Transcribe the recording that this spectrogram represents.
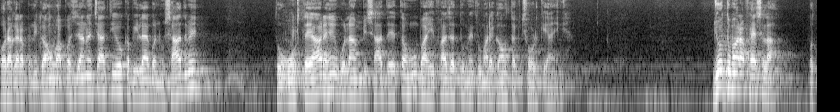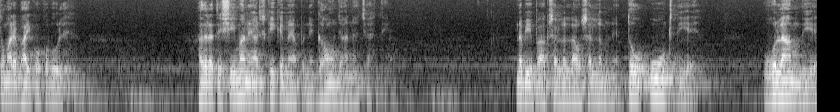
और अगर अपने गाँव वापस जाना चाहती हो कबीला बनुसाद में तो ऊँट तैयार हैं, ग़ुलाम भी साथ देता हूँ बाहिफाजत तुम्हें तुम्हारे गाँव तक छोड़ के आएँगे। जो तुम्हारा फ़ैसला वो तुम्हारे भाई को कबूल है। हज़रत शीमा ने अर्ज़ की कि मैं अपने गाँव जाना चाहती हूँ। नबी पाक सल्लल्लाहु अलैहि वसल्लम ने दो ऊँट दिए, ग़ुलाम दिए,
